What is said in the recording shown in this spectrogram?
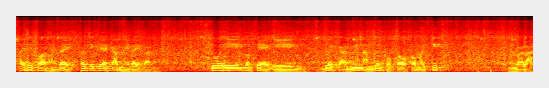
ใครสิถอดให้ได้ใครสิแก้กรรมให้ได้บาดตัวเองต้องแก้เองด้วยการไม่นำเรื่องเก่าๆเข้ามาคิด เห็นบ่ล่ะ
